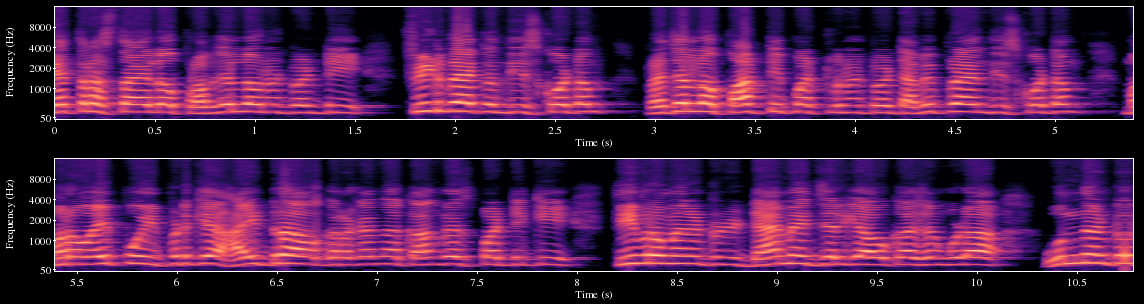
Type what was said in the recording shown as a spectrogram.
క్షేత్రస్థాయిలో ప్రజల్లో ఉన్నటువంటి ఫీడ్బ్యాక్ను తీసుకోవటం ప్రజల్లో పార్టీ పట్ల ఉన్నటువంటి అభిప్రాయం తీసుకోవటం మరోవైపు ఇప్పటికే హైడ్రా ఒక రకంగా కాంగ్రెస్ పార్టీకి తీవ్రమైనటువంటి డ్యామేజ్ జరిగే అవకాశం కూడా ఉందంటూ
